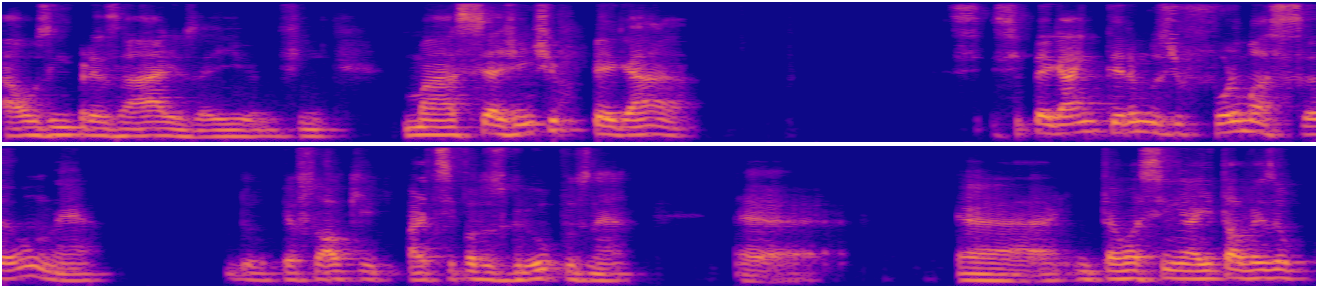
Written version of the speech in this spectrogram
aos empresários aí, enfim. Mas se a gente pegar se pegar em termos de formação, né, do pessoal que participa dos grupos, né, é, é, então assim aí talvez eu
